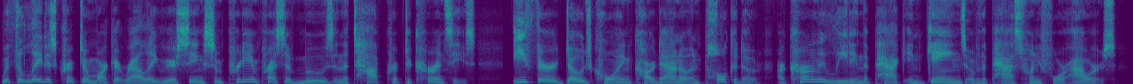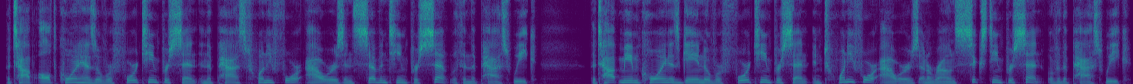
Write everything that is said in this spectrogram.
With the latest crypto market rally, we are seeing some pretty impressive moves in the top cryptocurrencies. Ether, Dogecoin, Cardano, and Polkadot are currently leading the pack in gains over the past 24 hours. The top altcoin has over 14% in the past 24 hours and 17% within the past week. The top meme coin has gained over 14% in 24 hours and around 16% over the past week.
